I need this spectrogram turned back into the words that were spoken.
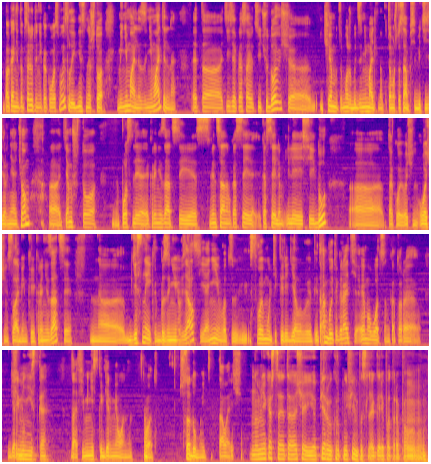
пока нет абсолютно никакого смысла. Единственное, что минимально занимательно, это тизер «Красавицы и чудовища». И чем это может быть занимательно? Потому что сам по себе тизер ни о чем. А, Тем, что после экранизации с Винсаном Кассель- Касселем или Сейду, а, такой очень-очень слабенькой экранизации, а, Дисней как бы за нее взялся, и они вот свой мультик переделывают. И там будет играть Эмма Уотсон, которая... Гермиона. Феминистка. Да, феминистка Гермионы. Вот. Что думаете, товарищи? Но мне кажется, это вообще ее первый крупный фильм после Гарри Поттера, по-моему.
